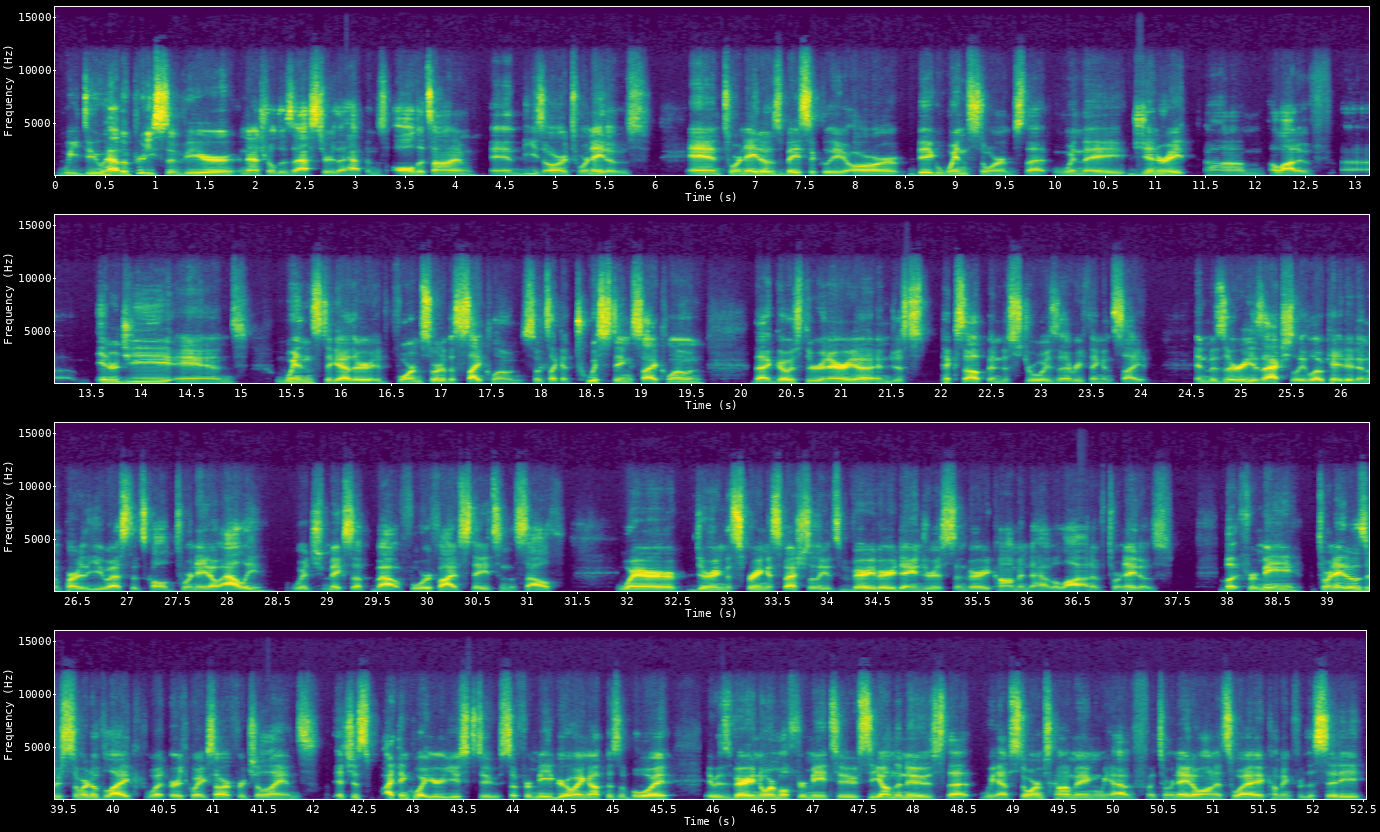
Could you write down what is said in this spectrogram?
We do have a pretty severe natural disaster that happens all the time, and these are tornadoes. And tornadoes basically are big windstorms that, when they generate um, a lot of uh, energy and winds together, it forms sort of a cyclone. So it's like a twisting cyclone that goes through an area and just picks up and destroys everything in sight. And Missouri is actually located in a part of the US that's called Tornado Alley, which makes up about four or five states in the South where during the spring especially it's very very dangerous and very common to have a lot of tornadoes. But for me tornadoes are sort of like what earthquakes are for chileans. It's just i think what you're used to. So for me growing up as a boy it was very normal for me to see on the news that we have storms coming we have a tornado on its way coming for the city.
